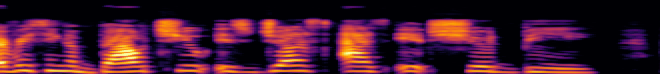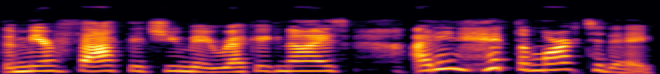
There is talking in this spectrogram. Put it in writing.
Everything about you is just as it should be. The mere fact that you may recognize, I didn't hit the mark today,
